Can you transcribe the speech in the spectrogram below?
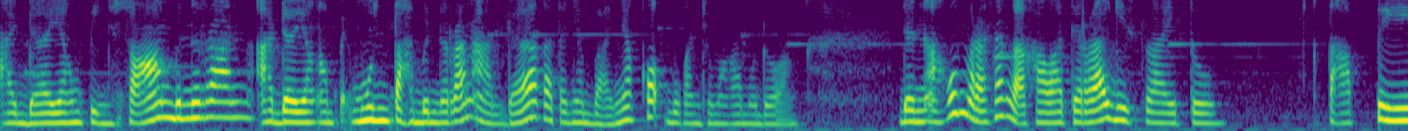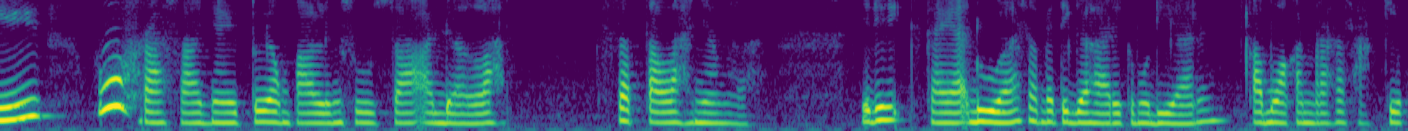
ada yang pingsan beneran, ada yang sampai muntah beneran ada, katanya banyak kok, bukan cuma kamu doang. Dan aku merasa nggak khawatir lagi setelah itu. Tapi uh rasanya itu yang paling susah adalah setelahnya malah. Jadi kayak 2 sampai tiga hari kemudian kamu akan merasa sakit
